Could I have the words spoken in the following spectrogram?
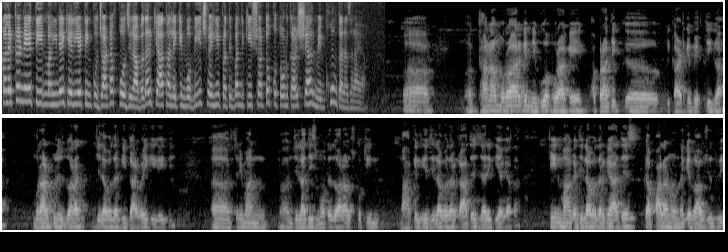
कलेक्टर ने तीन महीने के लिए टिंकू जाटव को जिला बदर किया था, लेकिन वो बीच में ही प्रतिबंध की शर्तों को तोड़कर शहर में घूमता नज़र आया। थाना मुरार के निबुआपुरा के एक आपराधिक रिकॉर्ड के व्यक्ति का मुरार पुलिस द्वारा जिला बदर की कार्रवाई की गई थी। श्रीमान जिलाधीश महोदय द्वारा उसको तीन माह के लिए जिला बदर का आदेश जारी किया गया था। तीन माह का जिला बदर के आदेश का पालन होने के बावजूद भी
